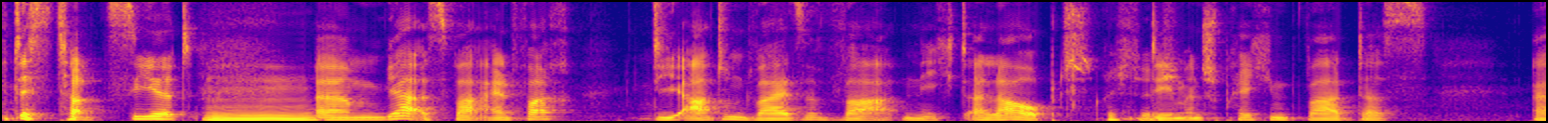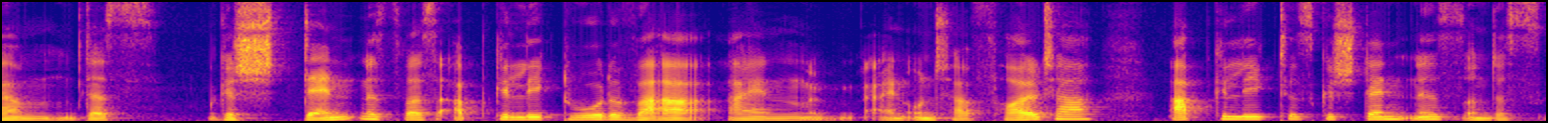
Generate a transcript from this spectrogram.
distanziert. Mhm. Ähm, ja, es war einfach, die Art und Weise war nicht erlaubt. Richtig. Dementsprechend war das, ähm, das Geständnis, was abgelegt wurde, war ein, ein unter Folter abgelegtes Geständnis und das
